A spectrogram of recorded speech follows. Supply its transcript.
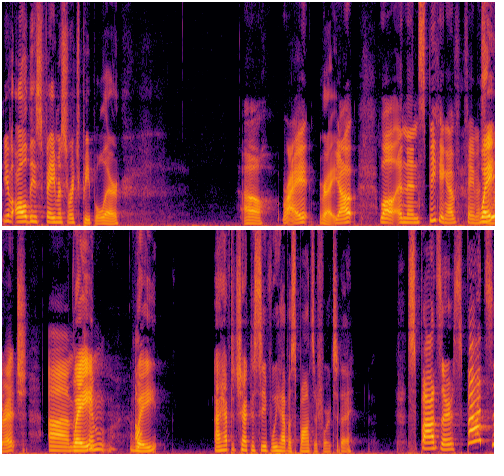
you have all these famous rich people there. Oh, right. Right. Yep. Well, and then speaking of famous Wait. and rich, um, Wait, Kim- wait, I have to check to see if we have a sponsor for today. Sponsor, sponsor.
